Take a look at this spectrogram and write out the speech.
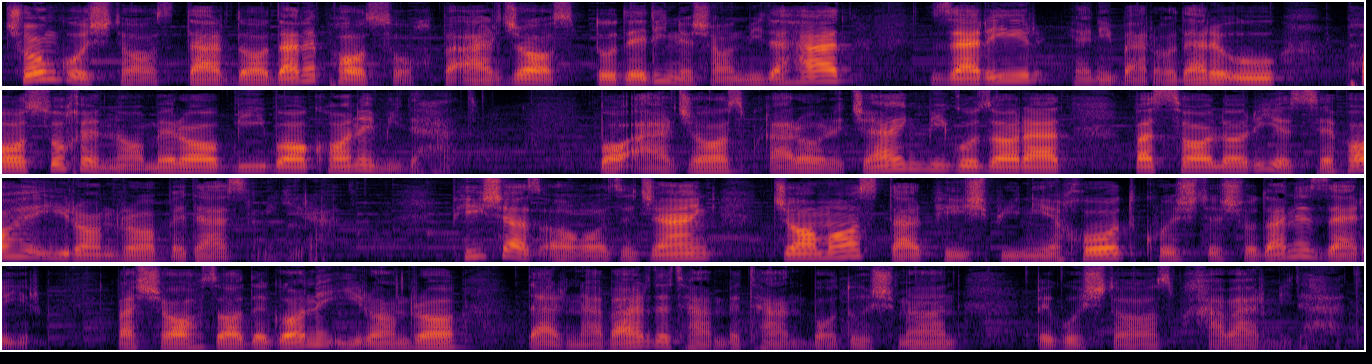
چون گشتاس در دادن پاسخ به ارجاس دودلی نشان می دهد زریر یعنی برادر او پاسخ نامه را بیباکانه می دهد با ارجاسب قرار جنگ می‌گذارد و سالاری سپاه ایران را به دست می‌گیرد. پیش از آغاز جنگ جاماس در پیشبینی خود کشته شدن زریر و شاهزادگان ایران را در نبرد تن به تن با دشمن به گشتاسب خبر می‌دهد.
